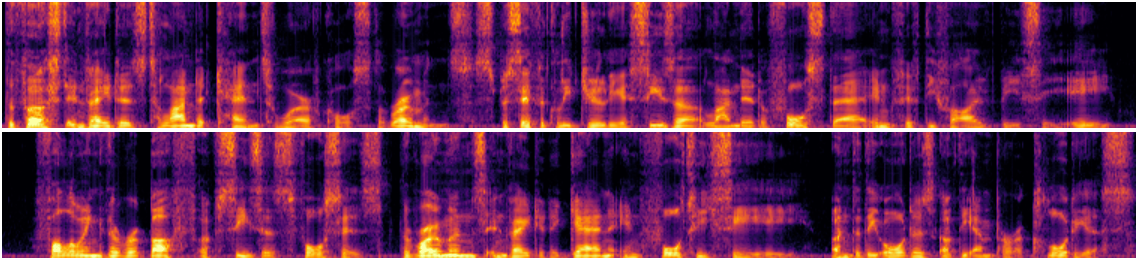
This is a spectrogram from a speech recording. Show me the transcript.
The first invaders to land at Kent were, of course, the Romans. Specifically, Julius Caesar landed a force there in 55 BCE. Following the rebuff of Caesar's forces, the Romans invaded again in 40 CE under the orders of the Emperor Claudius.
